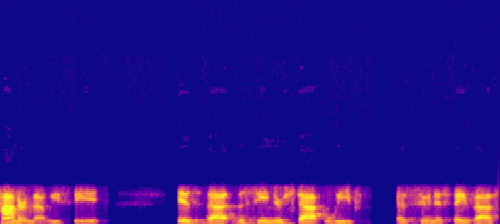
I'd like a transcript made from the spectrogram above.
pattern that we see is that the senior staff leave as soon as they vest,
